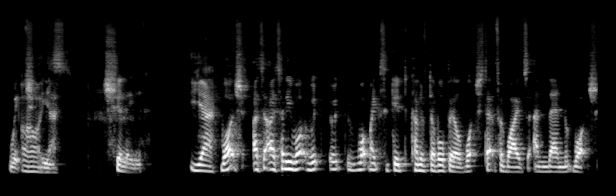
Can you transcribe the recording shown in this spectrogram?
which oh, yeah. is chilling. Yeah. Watch. I, t- I tell you what. What makes a good kind of double bill? Watch Stepford Wives and then watch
